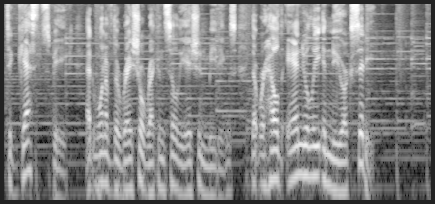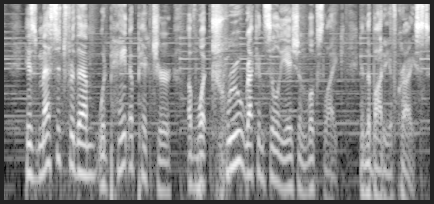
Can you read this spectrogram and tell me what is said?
to guest speak at one of the racial reconciliation meetings that were held annually in New York City. His message for them would paint a picture of what true reconciliation looks like in the body of Christ.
